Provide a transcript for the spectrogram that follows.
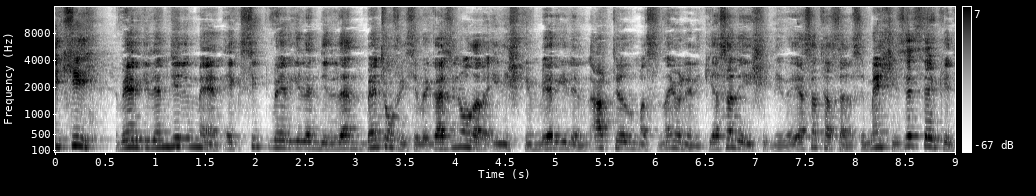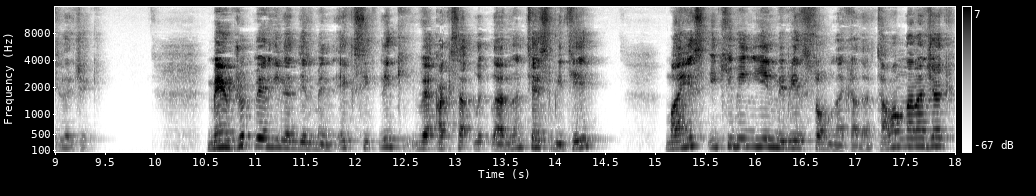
2. Vergilendirilmeyen, eksik vergilendirilen bet ofisi ve gazinolara ilişkin vergilerin artırılmasına yönelik yasa değişikliği ve yasa tasarısı meclise sevk edilecek. Mevcut vergilendirmenin eksiklik ve aksaklıklarının tespiti Mayıs 2021 sonuna kadar tamamlanacak.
